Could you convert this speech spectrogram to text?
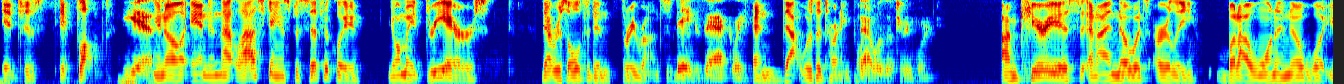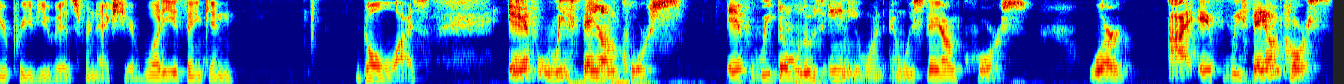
it just it flopped. yes. You know, and in that last game specifically, y'all made three errors that resulted in three runs, exactly. and that was a turning point. That was a turning point. I'm curious, and I know it's early, but I want to know what your preview is for next year. What are you thinking, goal wise? if we stay on course, if we don't lose anyone and we stay on course, we're I if we stay on course,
